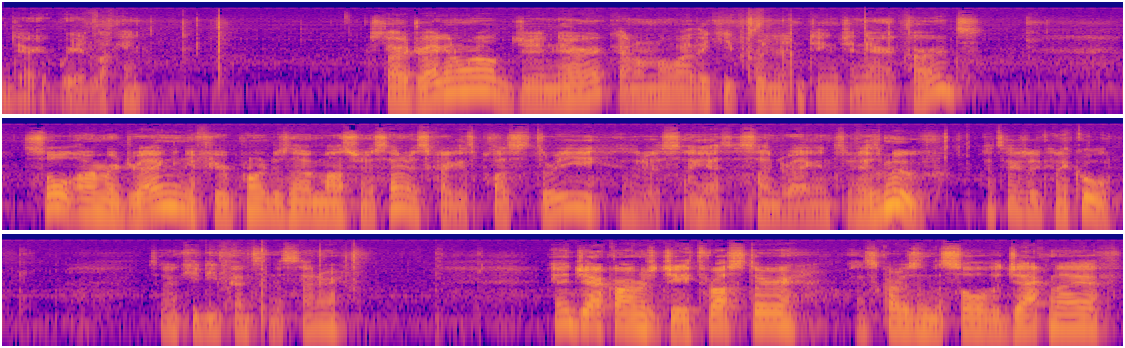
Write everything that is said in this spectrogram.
Very weird looking. Star Dragon World, generic. I don't know why they keep printing generic cards. Soul Armor Dragon. If your opponent does not have a monster in the center, this card gets plus three. Is it It is, yeah, it's a Sun Dragon, so it has move. That's actually kind of cool. So key defense in the center. And Jack Arms J Thruster. This card is in the soul of a jackknife.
